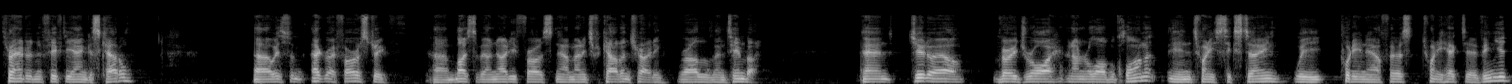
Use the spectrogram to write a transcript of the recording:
350 Angus cattle, uh, with some agroforestry. Uh, most of our native forests now managed for carbon trading rather than timber. And due to our very dry and unreliable climate, in 2016 we put in our first 20 hectare vineyard,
